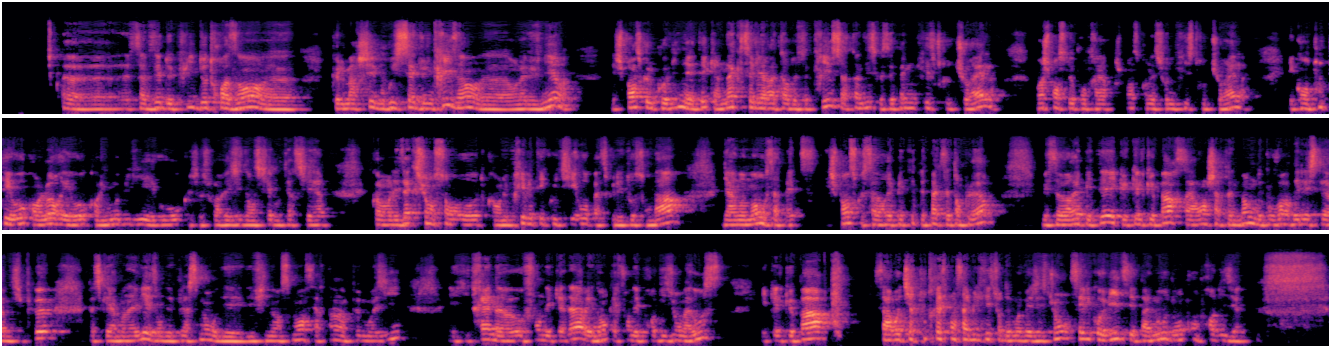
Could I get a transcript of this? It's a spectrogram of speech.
euh, ça faisait depuis 2-3 ans euh, que le marché bruissait d'une crise, hein, on l'a vu venir. Et je pense que le Covid n'a été qu'un accélérateur de cette crise. Certains disent que ce n'est pas une crise structurelle. Moi, je pense le contraire. Je pense qu'on est sur une crise structurelle. Et quand tout est haut, quand l'or est haut, quand l'immobilier est haut, que ce soit résidentiel ou tertiaire, quand les actions sont hautes, quand le private equity est haut parce que les taux sont bas, il y a un moment où ça pète. Et je pense que ça aurait pété, peut-être pas de cette ampleur, mais ça aurait pété et que quelque part, ça arrange certaines banques de pouvoir délester un petit peu, parce qu'à mon avis, elles ont des placements ou des, financements, certains un peu moisis, et qui traînent euh, au fond des cadavres, et donc elles font des provisions hausse. Et quelque part, ça retire toute responsabilité sur des mauvaises gestions. C'est le Covid, c'est pas nous, donc on provisionne.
